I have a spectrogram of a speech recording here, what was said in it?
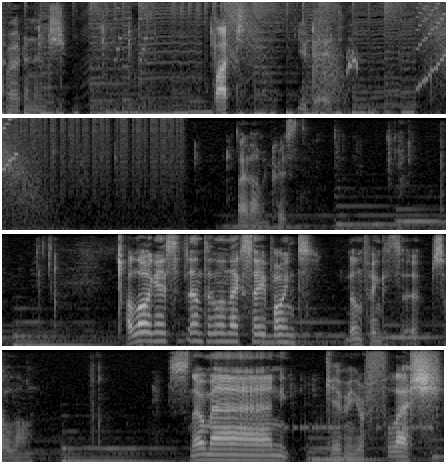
About an inch. But you did. I have increased. How long is it until the next save point? Don't think it's uh, so long. Snowman, give me your flesh.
